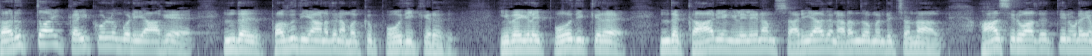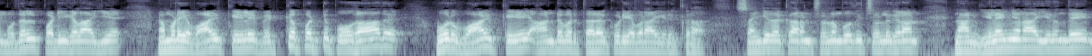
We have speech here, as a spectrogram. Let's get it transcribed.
கருத்தாய் கை கொள்ளும்படியாக இந்த பகுதியானது நமக்கு போதிக்கிறது. இவைகளை போதிக்கிற இந்த காரியங்களிலே நாம் சரியாக நடந்தோம் என்று சொன்னால் ஆசீர்வாதத்தினுடைய முதல் படிகளாகிய நம்முடைய வாழ்க்கையிலே வெட்கப்பட்டு போகாத ஒரு வாழ்க்கையை ஆண்டவர் தரக்கூடியவராக இருக்கிறார் சங்கீதக்காரன் சொல்லும்போது சொல்லுகிறான் நான் இளைஞனாக இருந்தேன்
